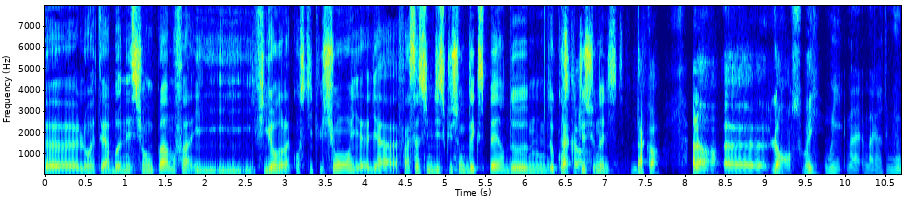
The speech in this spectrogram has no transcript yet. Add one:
euh, l'ont été à bon escient ou pas. Mais enfin, il, il- il figure dans la Constitution. Il y a, il y a- enfin, ça, c'est une discussion d'experts, de, de constitutionnalistes. D'accord. Alors, euh, Laurence, oui. Oui, ma- malgré tout, vous-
